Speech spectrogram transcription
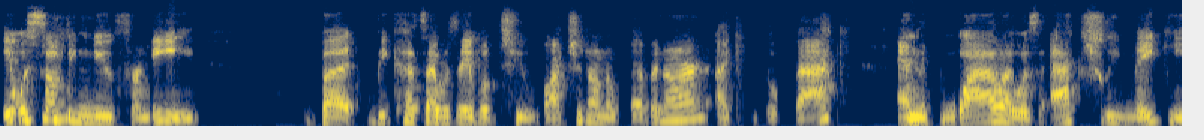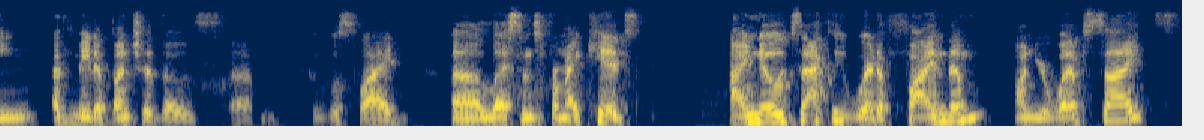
it was something new for me but because I was able to watch it on a webinar, I can go back. And while I was actually making, I've made a bunch of those um, Google Slide uh, lessons for my kids. I know exactly where to find them on your websites,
